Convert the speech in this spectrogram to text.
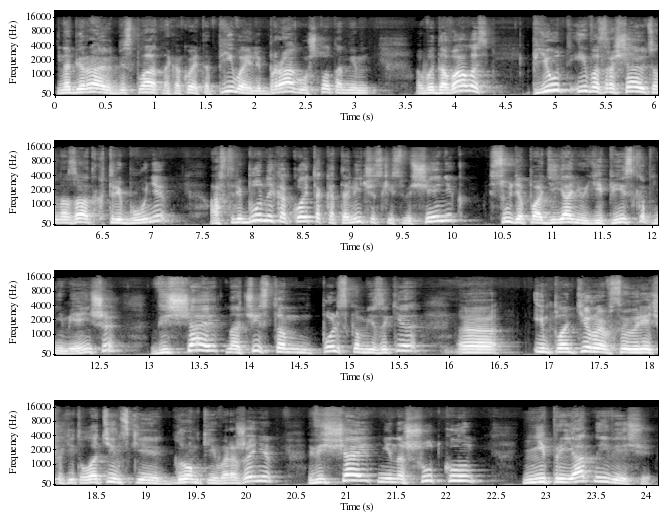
набирают бесплатно какое-то пиво или брагу, что там им выдавалось, пьют и возвращаются назад к трибуне. А с трибуны какой-то католический священник, судя по одеянию епископ, не меньше, вещает на чистом польском языке, э, имплантируя в свою речь какие-то латинские громкие выражения, вещает не на шутку неприятные вещи.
